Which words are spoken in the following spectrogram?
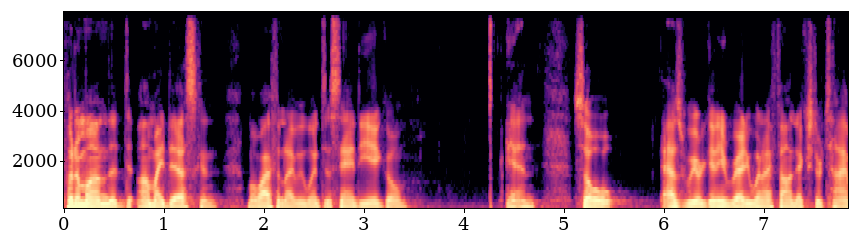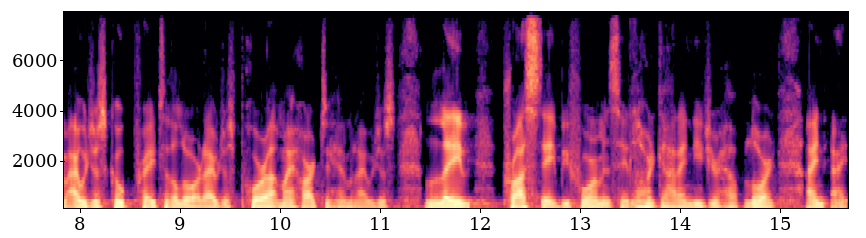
put them on, the, on my desk, and my wife and I, we went to San Diego. And so as we were getting ready, when I found extra time, I would just go pray to the Lord. I would just pour out my heart to Him, and I would just lay prostrate before Him and say, Lord God, I need your help. Lord, I, I,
